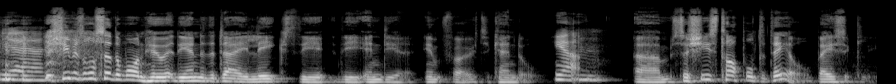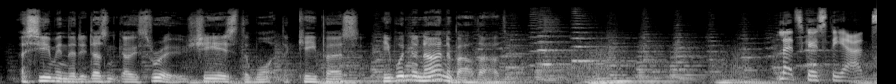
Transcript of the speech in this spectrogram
yeah. But she was also the one who, at the end of the day, leaked the the India info to Kendall. yeah, Um, so she's toppled the deal, basically. Assuming that it doesn't go through, she is the one, the key person. He wouldn't have known about that otherwise. Let's go to the ads.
